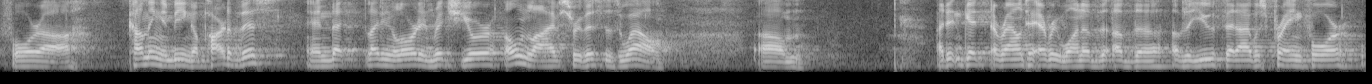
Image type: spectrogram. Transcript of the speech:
for uh, coming and being a part of this and let, letting the Lord enrich your own lives through this as well. Um, I didn't get around to every one of the, of, the, of the youth that I was praying for.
